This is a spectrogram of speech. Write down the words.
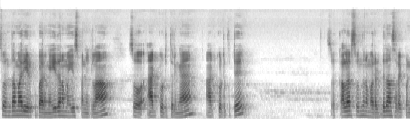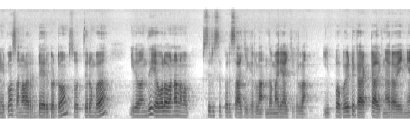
ஸோ இந்த மாதிரி இருக்குது பாருங்கள் இதை நம்ம யூஸ் பண்ணிக்கலாம். ஸோ ஆட் கொடுத்துருங்க. ஆட் கொடுத்துட்டு ஸோ கலர்ஸ் வந்து நம்ம ரெட்டு தான் செலக்ட் பண்ணியிருக்கோம். ஸோ அதனால் ரெட்டே இருக்கட்டும். ஸோ திரும்ப இதை வந்து எவ்வளோ வேணாலும் நம்ம சிறுசு பெருசு ஆக்கிக்கிடலாம். இந்த மாதிரி ஆக்கிக்கலாம் இப்போ போயிட்டு கரெக்டாக அதுக்கு நேரம் வைங்க.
